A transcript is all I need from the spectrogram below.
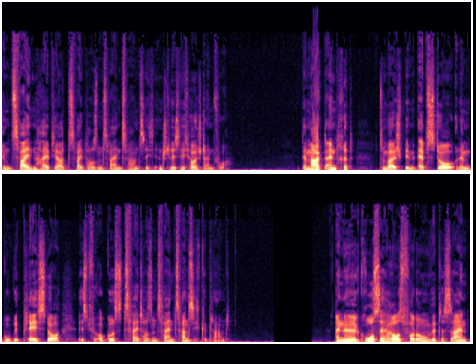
im zweiten Halbjahr 2022 in Schleswig-Holstein vor. Der Markteintritt, zum Beispiel im App Store oder im Google Play Store, ist für August 2022 geplant. Eine große Herausforderung wird es sein,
